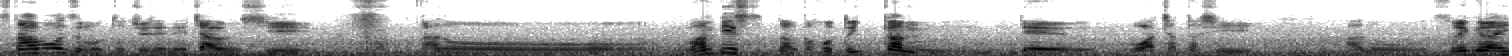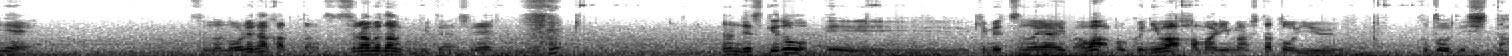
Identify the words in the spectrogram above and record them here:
スター・ウォーズも途中で寝ちゃうし、あのー、ワンピースなんかほんと1巻で終わっちゃったし、あのー、それぐらいね、そんな乗れなかったんです。スラムダンクも見てないしね。なんですけど、えー、鬼滅の刃は僕にはハマりましたということでした。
